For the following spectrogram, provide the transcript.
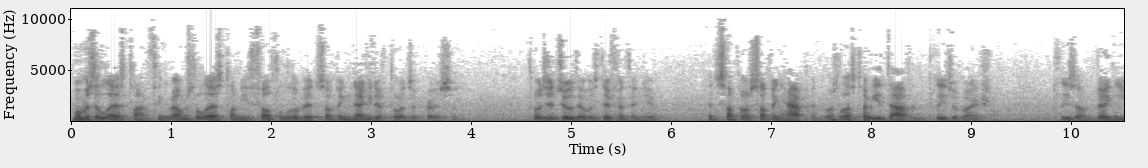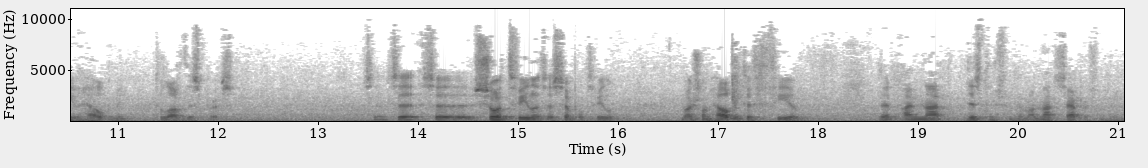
When was the last time? Think about when was the last time you felt a little bit something negative towards a person, towards a Jew that was different than you. Did something or something happened. When was the last time you davened? Please, Rabbi Please, I'm begging you, help me to love this person. It's a, it's a, it's a short feeling. It's a simple feeling. Hashem, help me to feel that I'm not distant from him, I'm not separate from him.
